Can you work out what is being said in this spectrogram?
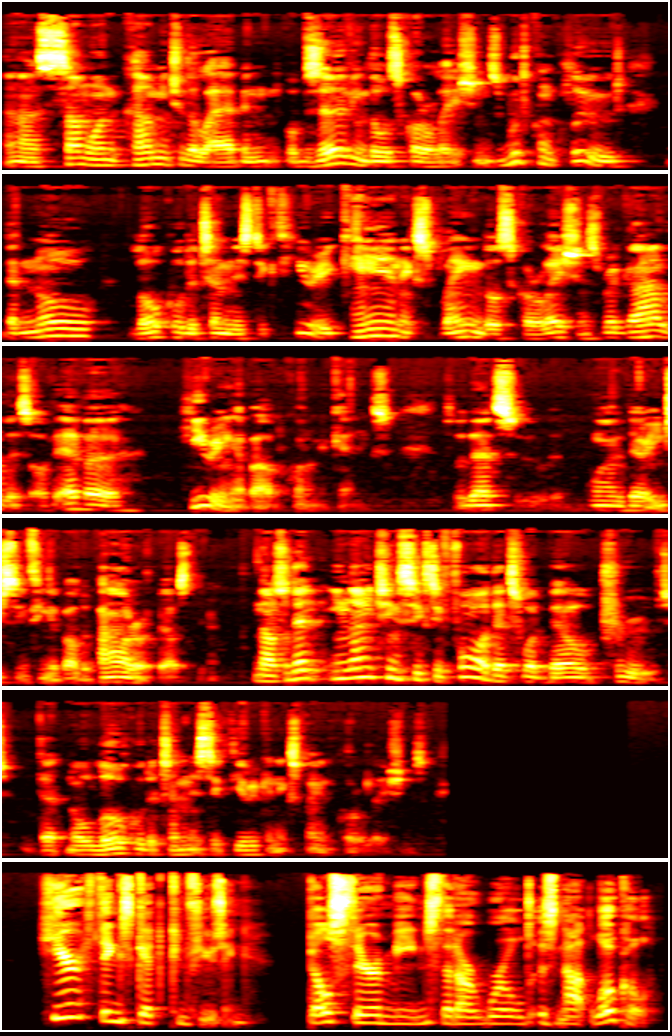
Uh, someone coming to the lab and observing those correlations would conclude that no local deterministic theory can explain those correlations regardless of ever hearing about quantum mechanics. So that's one very interesting thing about the power of Bell's theorem. Now, so then in 1964, that's what Bell proved that no local deterministic theory can explain correlations. Here, things get confusing. Bell's theorem means that our world is not local.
